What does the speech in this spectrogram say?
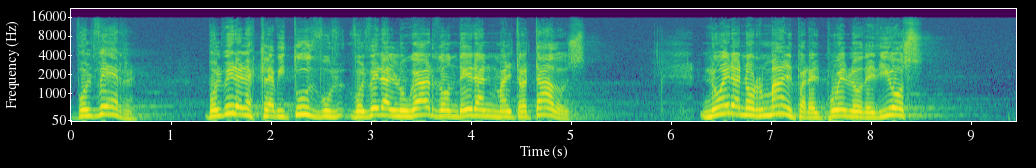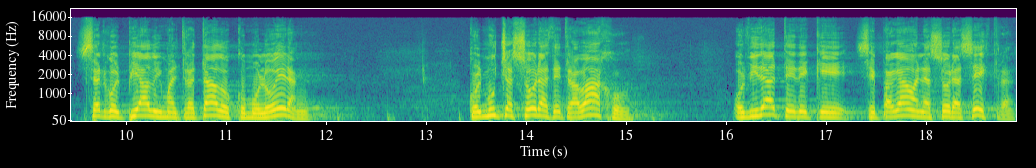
volver volver a la esclavitud, volver al lugar donde eran maltratados. No era normal para el pueblo de Dios ser golpeado y maltratado como lo eran, con muchas horas de trabajo. Olvídate de que se pagaban las horas extras,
